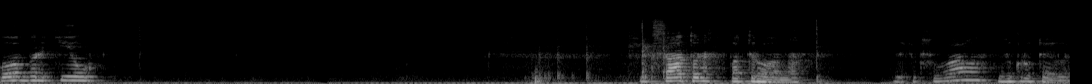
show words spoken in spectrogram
обертів. Фіксатор патрона. Зафіксувало, закрутили.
